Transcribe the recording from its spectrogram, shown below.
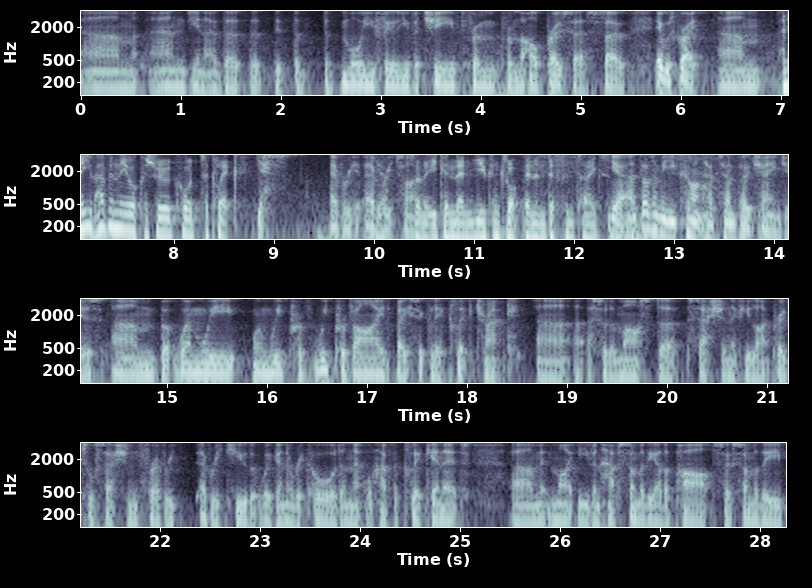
um, and you know the, the, the the more you feel you've achieved from from the whole process. So it was great. Um, and are you having the orchestra record to click? Yes, every every yeah, time, so that you can then you can drop in in different takes. Yeah, it doesn't mean you can't have tempo changes, um, but when we when we prov- we provide basically a click track uh, a sort of master session, if you like, Pro Tool session for every every cue that we're going to record, and that will have the click in it. Um, it might even have some of the other parts, so some of the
